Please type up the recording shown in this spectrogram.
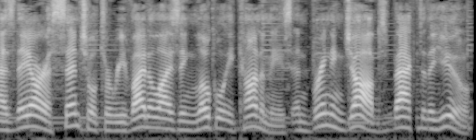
as they are essential to revitalizing local economies and bringing jobs back to the U.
